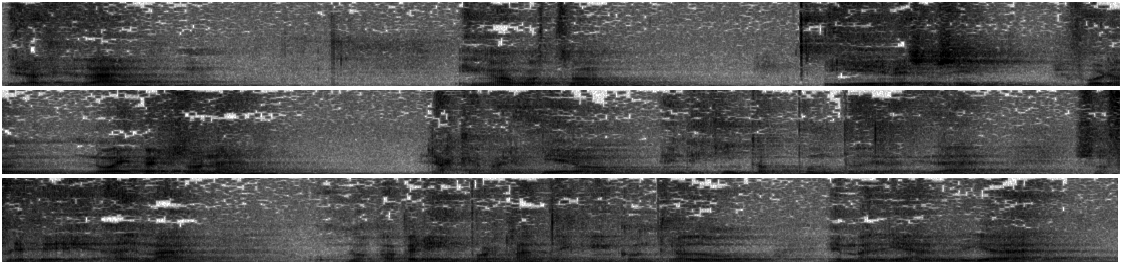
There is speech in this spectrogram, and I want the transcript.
de la ciudad en agosto y en eso sí, fueron nueve personas las que aparecieron en distintos puntos de la ciudad. Se ofrece además unos papeles importantes que he encontrado en Madrid. Aludía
